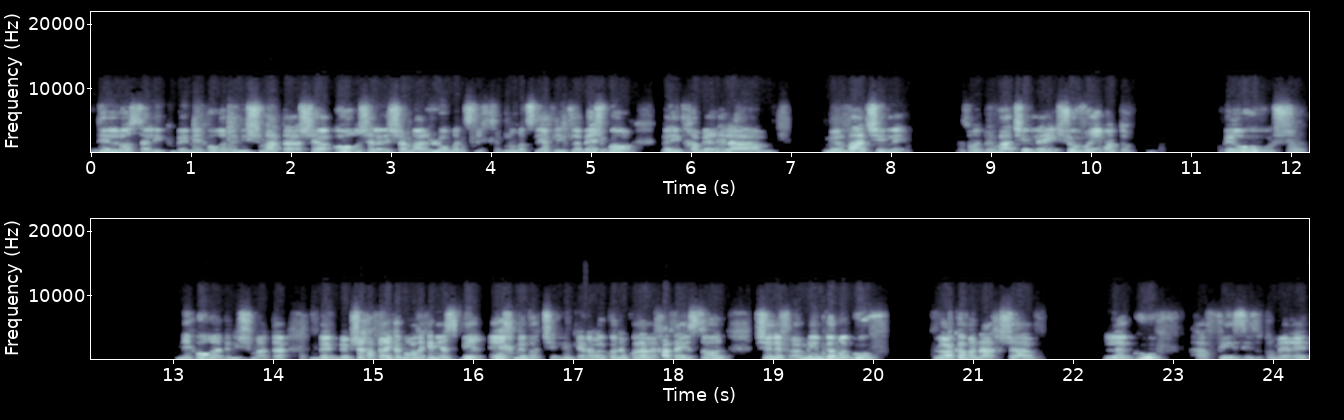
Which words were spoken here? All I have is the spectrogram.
דלא סליק בנהורא דנשמטה, שהאור של הנשמה לא מצליח, לא מצליח להתלבש בו ולהתחבר אליו, מבד שינלי. מה זאת אומרת מבד שינלי? שוברים אותו. פירוש, נהורא דנשמטה, בהמשך הפרק אדמו"ר הזה כן יסביר איך מבד שינלי, כן? אבל קודם כל הנחת היסוד שלפעמים גם הגוף, לא הכוונה עכשיו לגוף הפיזי, זאת אומרת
